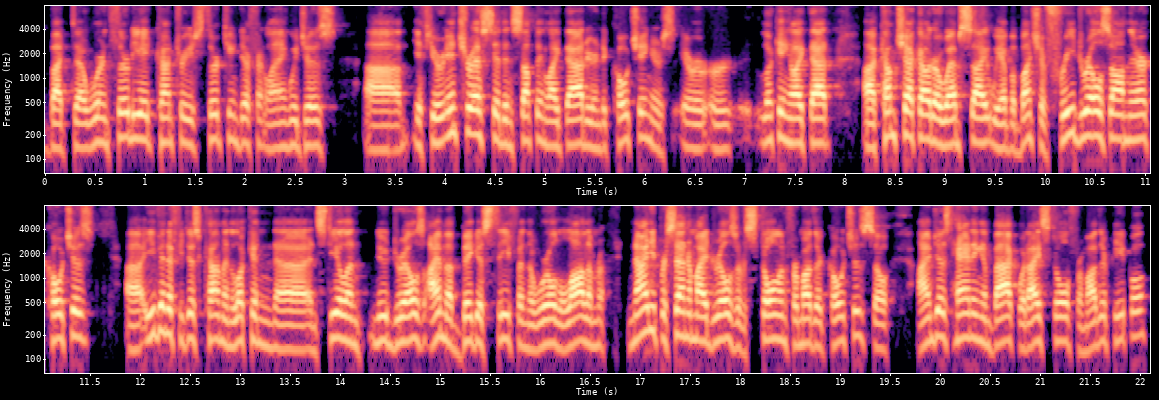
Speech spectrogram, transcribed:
But uh, we're in 38 countries, 13 different languages. Uh, if you're interested in something like that, or into coaching, or, or, or looking like that, uh, come check out our website. We have a bunch of free drills on there, coaches. Uh, even if you just come and looking uh, and stealing new drills, I'm a biggest thief in the world. A lot of them, 90% of my drills are stolen from other coaches. So I'm just handing them back what I stole from other people.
